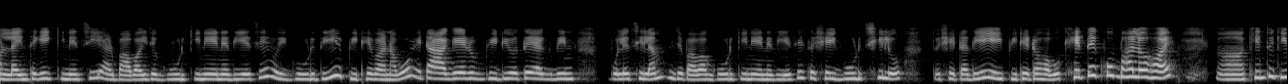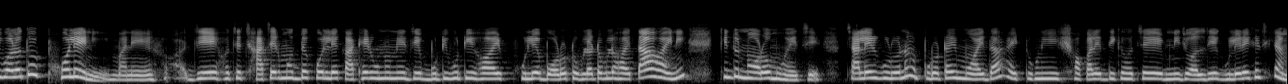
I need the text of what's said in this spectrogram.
অনলাইন থেকেই কিনেছি। আর বাবাই যে গুড় কিনে এনে দিয়েছে, ওই গুড় দিয়ে পিঠে বানাবো। এটা আগের ভিডিওতে একদিন বলেছিলাম যে বাবা গুড় কিনে এনে দিয়েছে, তো সেই গুড় ছিল, তো সেটা দিয়েই এই পিঠেটা হব। খেতে খুব ভালো হয় কিন্তু কি বলো তো ফোলেনি। মানে যে হচ্ছে ছাঁচের মধ্যে করলে কাঠের উনুনে যে বুটি বুটি হয়, ফুলে বড় টোবলা টোবলা হয়, তা হয়নি, কিন্তু নরম হয়েছে। চালের গুঁড়ো না পুরোটাই ময়দা, একটুখানি সকালের দিকে হচ্ছে এমনি জল দিয়ে গুলে রেখেছিলাম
